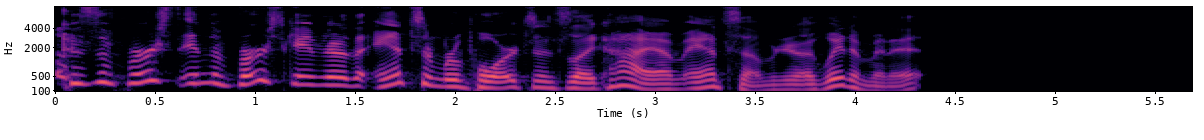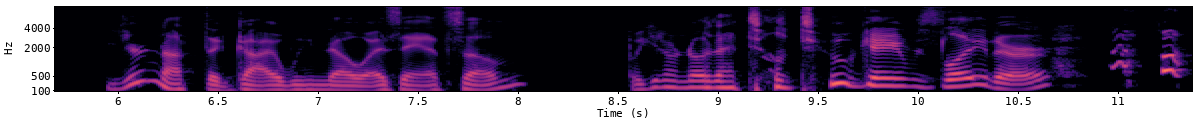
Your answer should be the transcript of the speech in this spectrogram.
Because the first in the first game, they're the Ansem reports, and it's like, "Hi, I'm Ansem," and you're like, "Wait a minute, you're not the guy we know as Ansem." But you don't know that till two games later.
